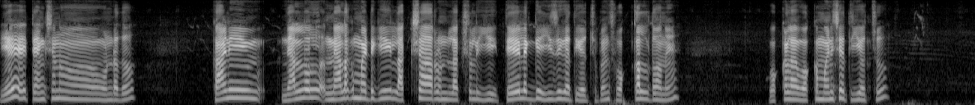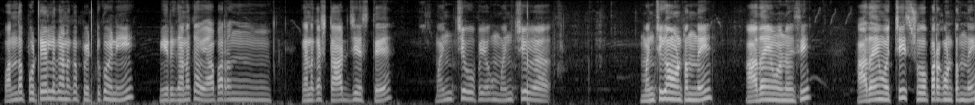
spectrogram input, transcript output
ఏ టెన్షన్ ఉండదు. కానీ నెల నెలకు మటుకి లక్ష రెండు లక్షలు ఈ తేలిగ్గా ఈజీగా తీయొచ్చు ఫ్రెండ్స్. ఒక్కళ్ళతోనే ఒక్కళ్ళ ఒక్క మనిషే తీయొచ్చు. వంద పొట్టేళ్ళు కనుక పెట్టుకొని మీరు గనక వ్యాపారం గనక స్టార్ట్ చేస్తే మంచి ఉపయోగం మంచి మంచిగా ఉంటుంది. ఆదాయం అనేసి ఆదాయం వచ్చి సూపర్గా ఉంటుంది.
